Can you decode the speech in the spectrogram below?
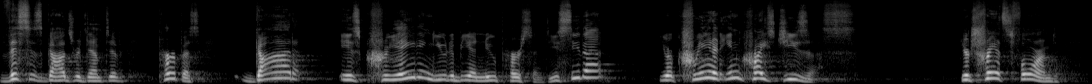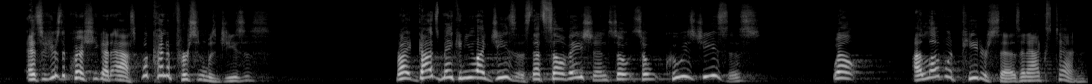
This is God's redemptive purpose. God is creating you to be a new person. Do you see that? You're created in Christ Jesus. You're transformed. And so here's the question you got to ask What kind of person was Jesus? Right? God's making you like Jesus. That's salvation. So, so who is Jesus? Well, I love what Peter says in Acts 10.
